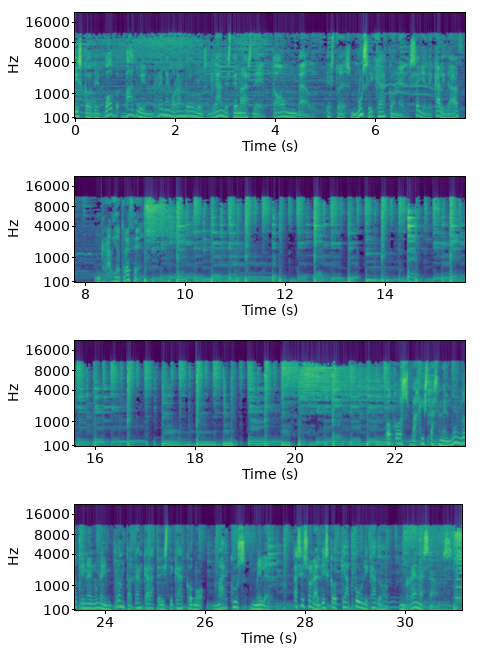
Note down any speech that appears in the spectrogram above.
Disco de Bob Baldwin rememorando los grandes temas de Tom Bell. Esto es música con el sello de calidad Radio 13. Pocos bajistas en el mundo tienen una impronta tan característica como Marcus Miller. Así suena el disco que ha publicado Renaissance.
